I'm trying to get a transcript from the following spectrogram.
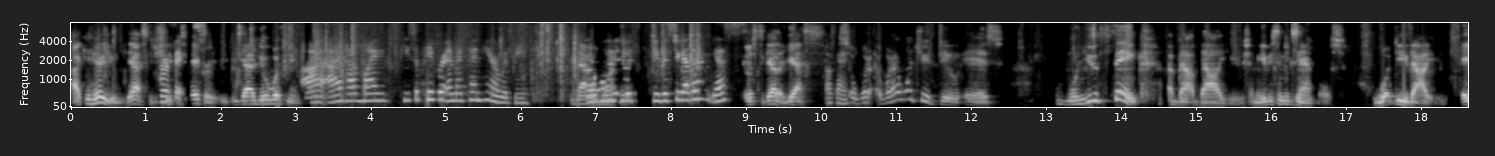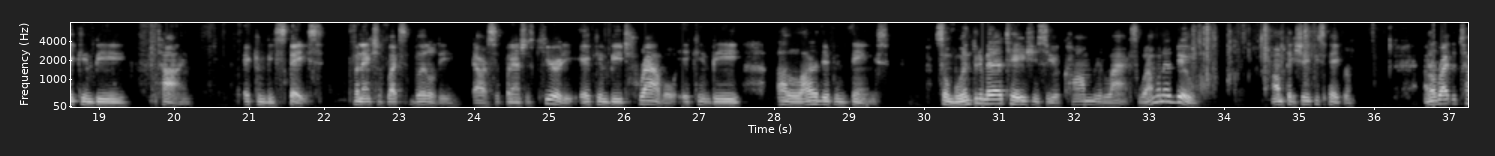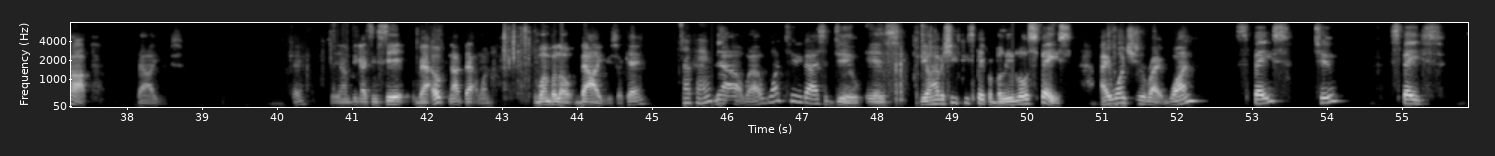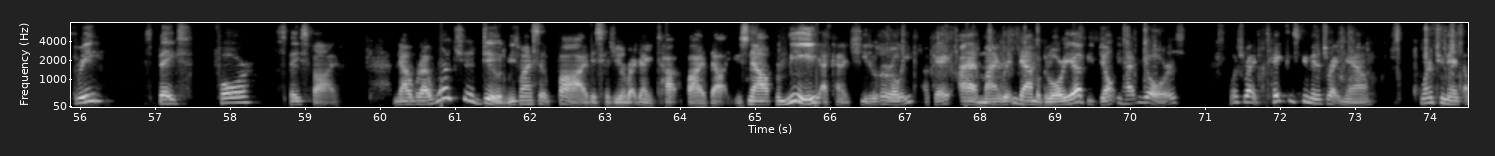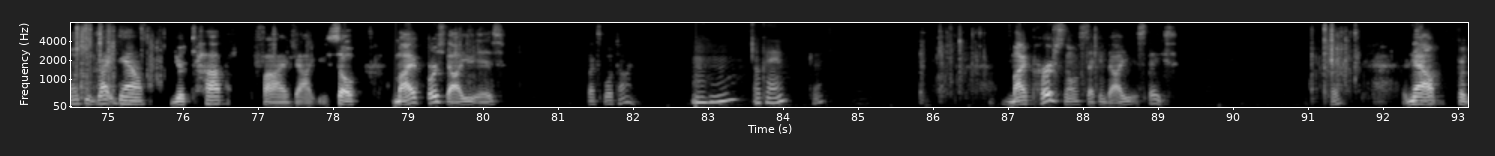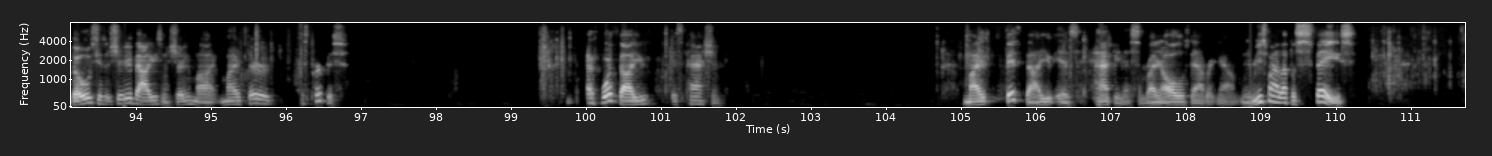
I can hear you. Yes. Get your sheet piece of paper. You, you got to do it with me. I, I have my piece of paper and my pen here with me. Now we're going to do do this together. Yes. Do this together. Yes. Okay. So what what I want you to do is when you think about values, I'm gonna give you some examples. What do you value? It can be time, it can be space, financial flexibility, our financial security. It can be travel. It can be a lot of different things. So we went through the meditation so you're calm, relaxed. What I'm gonna do, I'm gonna take a shitty piece of paper. I'm gonna write the top values. Okay, so yeah, you guys can see it. Oh, not that one. The one below values. Okay. Okay. Now, what I want you guys to do is, if you don't have a sheet piece of paper, but leave a little space, I want you to write one space two, space three, space four, space five. Now, what I want you to do, the reason why I said five is because you're gonna write down your top five values. Now, for me, I kind of cheated a little early. Okay, I have mine written down, but Gloria, if you don't, you have yours. Let's write. Take these few minutes right now, one or two minutes. I want you to write down your top five values. So, my first value is flexible time. Mm-hmm. Okay. Okay. My personal second value is space. Okay. Now, for those who share your values, I'm sharing my my third is purpose. My fourth value is passion. My fifth value is happiness. I'm writing all those down right now. And the reason why I left a space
